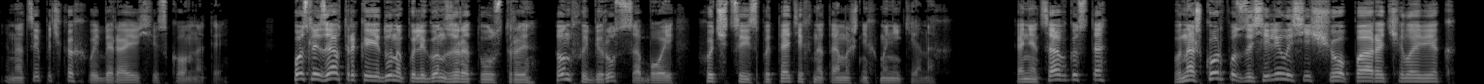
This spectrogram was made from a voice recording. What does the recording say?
На цыпочках выбираюсь из комнаты. После завтрака иду на полигон Заратустры. Тонфы беру с собой. Хочется испытать их на тамошних манекенах. Конец августа. В наш корпус заселилась еще пара человек.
